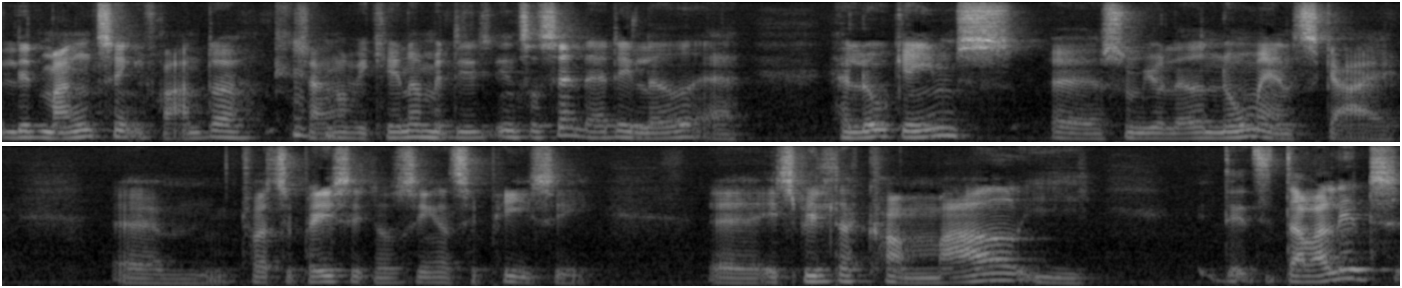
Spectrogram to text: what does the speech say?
lidt mange ting fra andre genrer, vi kender, men det interessante er, at det er lavet af Hello Games, øh, som jo lavede No Man's Sky, øh, først til Playstation og senere til PC. Øh, et spil, der kom meget i... Det, der var lidt,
